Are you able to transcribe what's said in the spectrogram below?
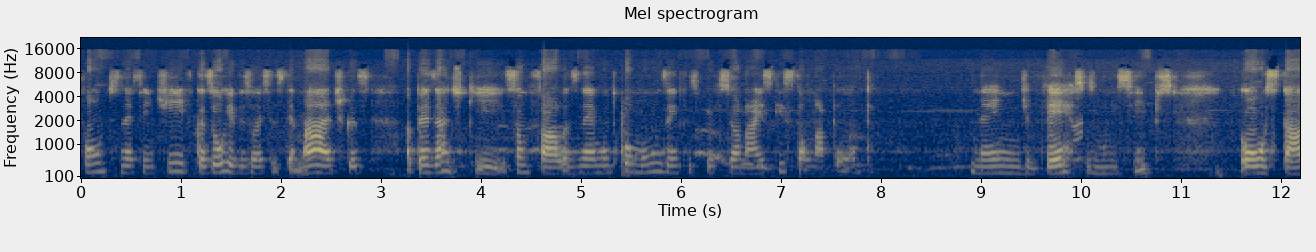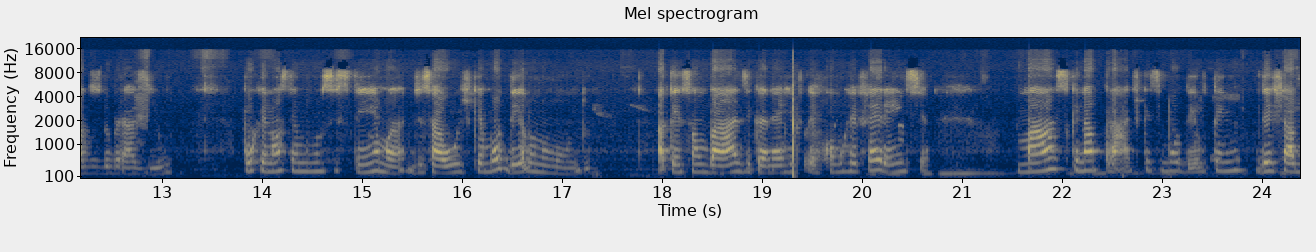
fontes né, científicas ou revisões sistemáticas, apesar de que são falas né, muito comuns entre os profissionais que estão na ponta, né, em diversos municípios ou estados do Brasil, porque nós temos um sistema de saúde que é modelo no mundo. Atenção básica né, é como referência, mas que na prática esse modelo tem deixado,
